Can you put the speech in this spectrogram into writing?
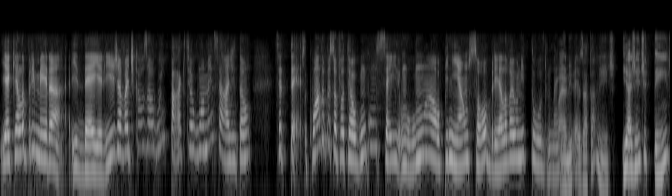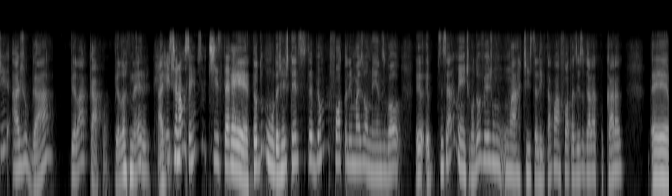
E aquela primeira ideia ali já vai te causar algum impacto e alguma mensagem. Então, te- quando a pessoa for ter algum conceito, alguma opinião sobre, ela vai unir tudo, né? Vai unir, exatamente. E a gente tende a julgar pela capa, pela, né? A Isso não ser artista, né? É, todo mundo. A gente tenta vê uma foto ali mais ou menos, igual. Eu, eu, sinceramente, quando eu vejo um, um artista ali que tá com uma foto, às vezes o cara, o cara é,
